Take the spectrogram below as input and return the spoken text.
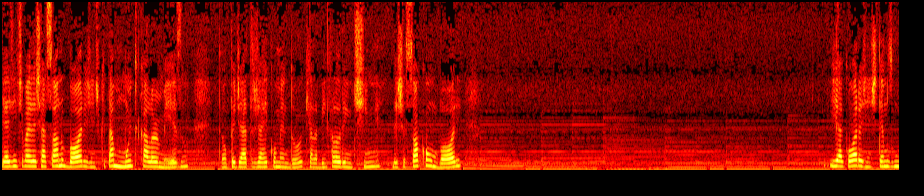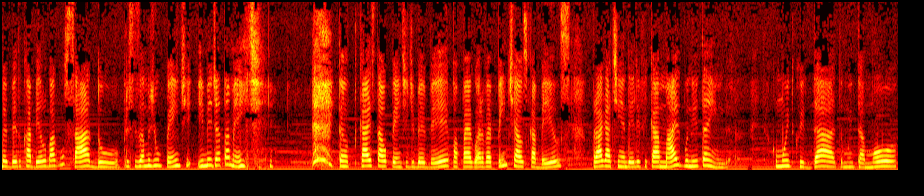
E a gente vai deixar só no body, gente, porque tá muito calor mesmo. Então o pediatra já recomendou que ela é bem calorentinha, deixa só com o body. E agora, gente, temos um bebê do cabelo bagunçado. Precisamos de um pente imediatamente. então, cá está o pente de bebê. Papai agora vai pentear os cabelos para a gatinha dele ficar mais bonita ainda. Então, com muito cuidado, muito amor,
